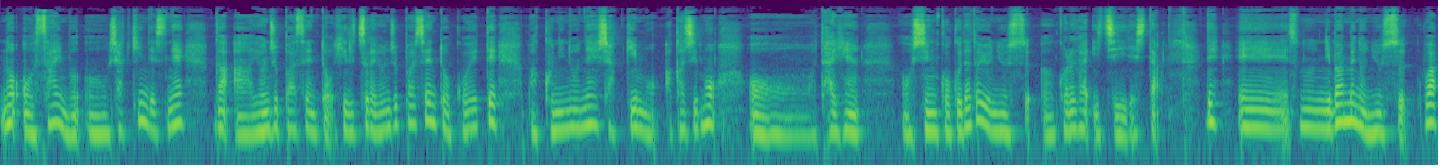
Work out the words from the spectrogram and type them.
の債務借金ですねが40%比率が40%を超えて、まあ、国のね借金も赤字も大変深刻だといういうニュースこれが1位でした。で、えー、その2番目のニュースは、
